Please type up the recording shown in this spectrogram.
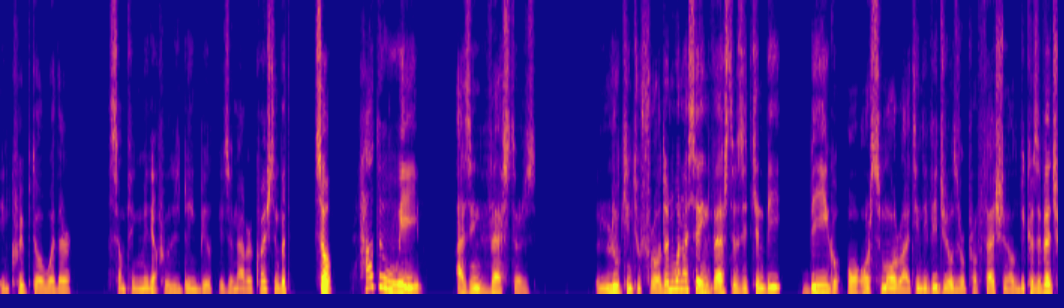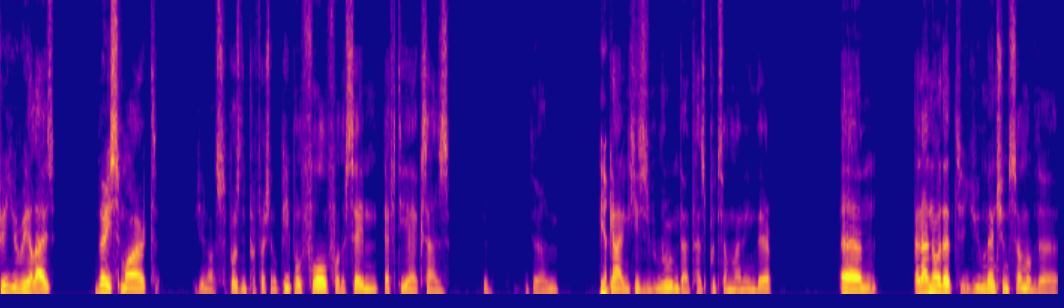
in crypto. Whether something meaningful yeah. is being built is another question. But so, how do we, as investors, look into fraud? And when I say investors, it can be big or, or small, right? Individuals or professionals, because eventually you realize very smart, you know, supposedly professional people fall for the same FTX as the guy in his room that has put some money in there. Um, and I know that you mentioned some of the,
